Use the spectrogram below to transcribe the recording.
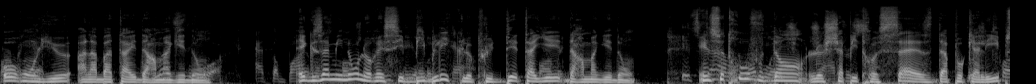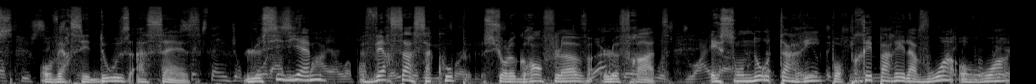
auront lieu à la bataille d'Armageddon. Examinons le récit biblique le plus détaillé d'Armageddon. Il se trouve dans le chapitre 16 d'Apocalypse, au verset 12 à 16. Le sixième versa sa coupe sur le grand fleuve, l'Euphrate, et son eau tarit pour préparer la voie aux rois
